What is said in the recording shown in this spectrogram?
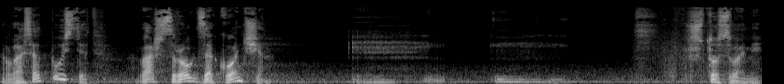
вас отпустят. Ваш срок закончен. Что с вами?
